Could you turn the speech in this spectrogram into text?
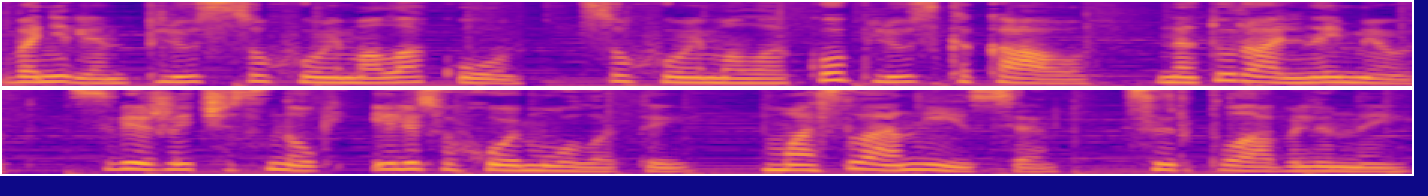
Ванилин плюс сухое молоко, сухое молоко плюс какао, натуральный мед, свежий чеснок или сухой молотый, масло аниса, сыр плавленый.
